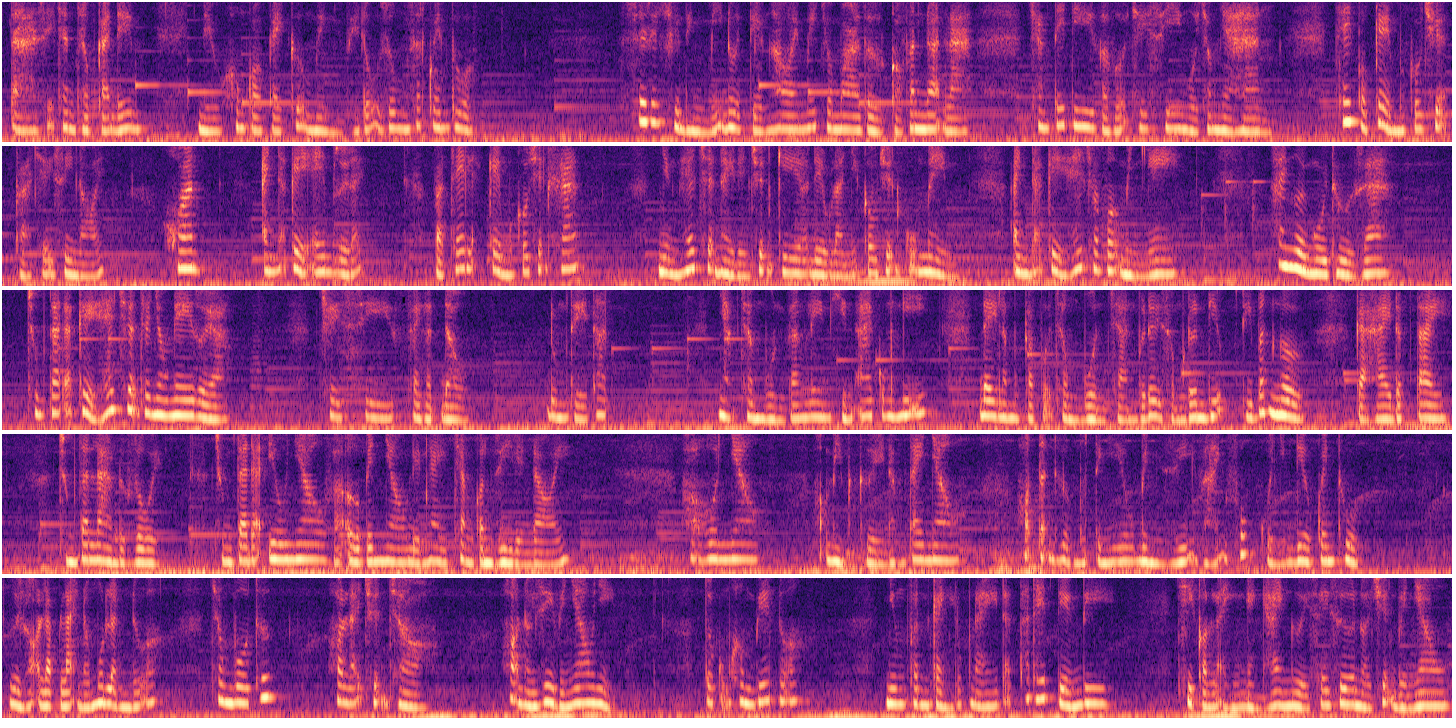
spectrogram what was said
Ta sẽ chăn chọc cả đêm, nếu không có cái cựa mình với độ dung rất quen thuộc. Series truyền hình Mỹ nổi tiếng How I Met Your Mother có phân đoạn là Chàng Teddy và vợ Tracy ngồi trong nhà hàng. Ted có kể một câu chuyện và Tracy nói Khoan, anh đã kể em rồi đấy. Và Ted lại kể một câu chuyện khác. Nhưng hết chuyện này đến chuyện kia đều là những câu chuyện cũ mềm. Anh đã kể hết cho vợ mình nghe. Hai người ngồi thử ra. Chúng ta đã kể hết chuyện cho nhau nghe rồi à? Tracy phải gật đầu. Đúng thế thật. Nhạc trầm buồn vang lên khiến ai cũng nghĩ, Đây là một cặp vợ chồng buồn chán với đời sống đơn điệu Thì bất ngờ, Cả hai đập tay. Chúng ta làm được rồi, Chúng ta đã yêu nhau và ở bên nhau đến ngày chẳng còn gì để nói. Họ hôn nhau, Họ mỉm cười nắm tay nhau, Họ tận hưởng một tình yêu bình dị và hạnh phúc của những điều quen thuộc. Rồi họ lặp lại nó một lần nữa, Trong vô thức, Họ lại chuyện trò. Họ nói gì với nhau nhỉ? Tôi cũng không biết nữa. Nhưng phân cảnh lúc này đã thắt hết tiếng đi. Chỉ còn lại hình ảnh hai người say sưa nói chuyện với nhau.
